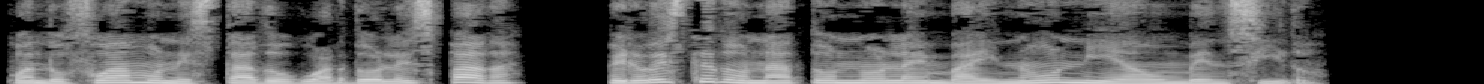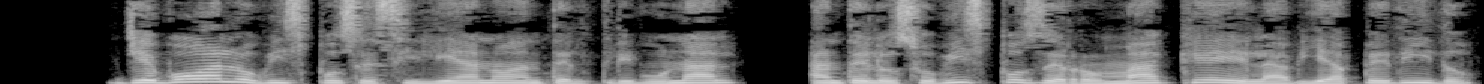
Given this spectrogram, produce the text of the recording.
cuando fue amonestado guardó la espada, pero este Donato no la envainó ni aún vencido. Llevó al obispo ceciliano ante el tribunal, ante los obispos de Roma que él había pedido,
